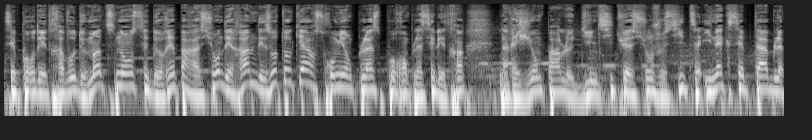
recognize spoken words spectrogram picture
C'est pour des travaux de maintenance et de réparation des rames. Des autocars seront mis en place pour remplacer les trains. La région parle d'une situation, je cite, inacceptable.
